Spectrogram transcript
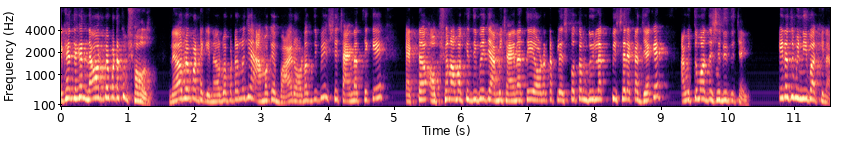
এখানে দেখেন নেওয়ার ব্যাপারটা খুব সহজ। নেওয়ার ব্যাপারটা কি? নেওয়ার ব্যাপারটা হলো যে আমাকে বাইরে অর্ডার দিবে, সে চায়না থেকে একটা অপশন আমাকে দিবে যে আমি চায়নাতে এই অর্ডারটা প্লেস করতাম, দুই লাখ পিসের একটা জ্যাকেট আমি তোমার দেশে দিতে চাই। এটা তুমি নিবা কিনা?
